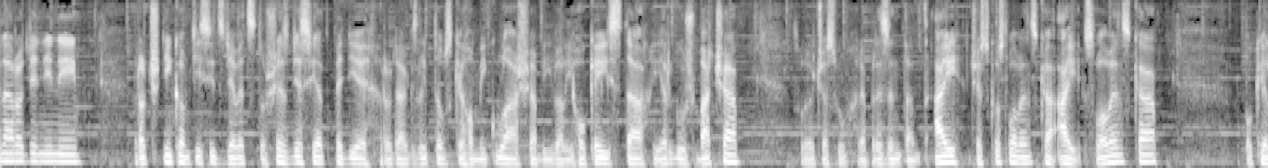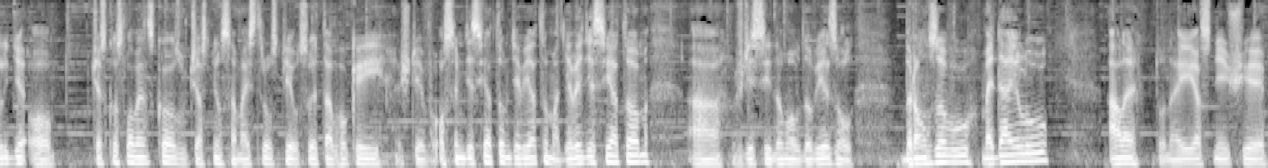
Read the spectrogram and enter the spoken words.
narodeniny Ročníkom 1965 je rodák z litovského Mikuláša, bývalý hokejista Jerguš Bača, svojho času reprezentant aj Československa, aj Slovenska. Pokiaľ ide o Československo, zúčastnil sa majstrovstiev sveta v hokeji ešte v 89. a 90. a vždy si domov doviezol bronzovú medailu, ale to najjasnejšie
